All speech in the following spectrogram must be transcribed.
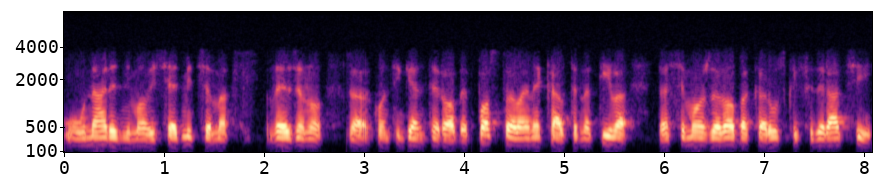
u narednim ovim sedmicama vezano za kontingente robe. Postojala je neka alternativa da se možda roba ka Ruskoj federaciji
